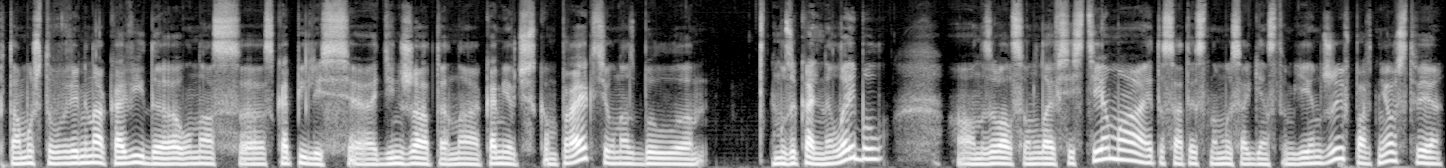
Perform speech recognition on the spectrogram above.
потому что во времена ковида у нас э, скопились э, деньжата на коммерческом проекте. У нас был э, музыкальный лейбл, назывался он Live Система. Это, соответственно, мы с агентством EMG в партнерстве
